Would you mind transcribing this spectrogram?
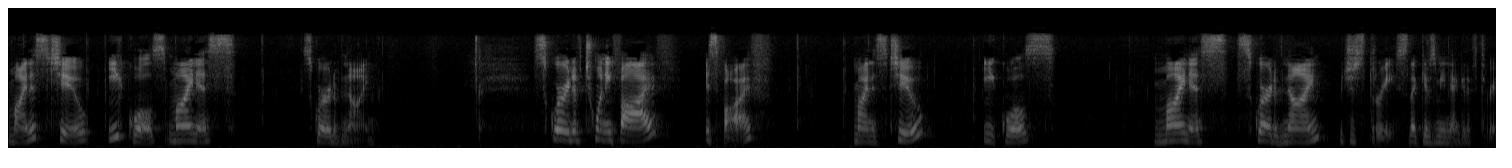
minus 2 equals minus square root of 9. Square root of 25 is 5 minus 2 equals minus square root of 9, which is 3. So that gives me negative 3.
